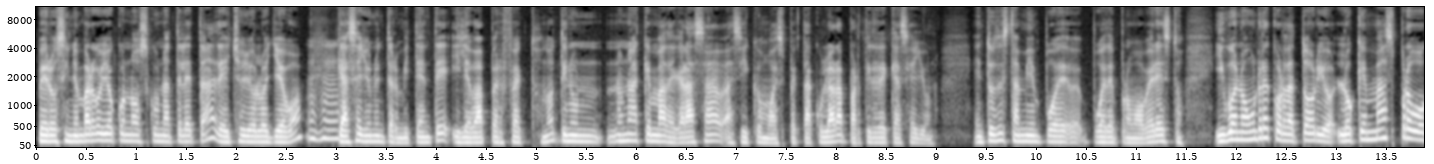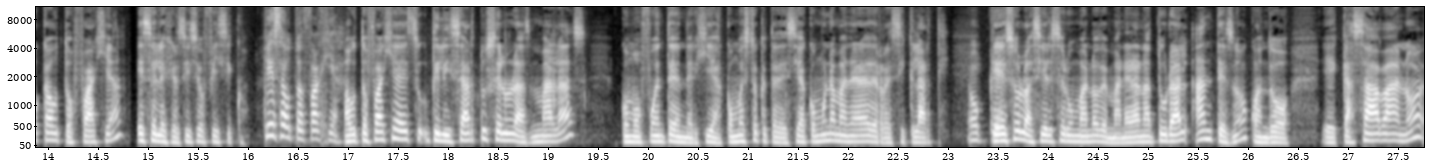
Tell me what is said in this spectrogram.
Pero sin embargo, yo conozco un atleta, de hecho yo lo llevo, que hace ayuno intermitente y le va perfecto, ¿no? Tiene un- una quema de grasa así como espectacular a partir de que hace ayuno. Entonces también puede, puede promover esto. Y bueno, un recordatorio, lo que más provoca autofagia es el ejercicio físico. ¿Qué es autofagia? Autofagia es utilizar tus células malas como fuente de energía, como esto que te decía, como una manera de reciclarte. Que eso lo hacía el ser humano de manera natural antes, ¿no? Cuando eh, cazaba, ¿no?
